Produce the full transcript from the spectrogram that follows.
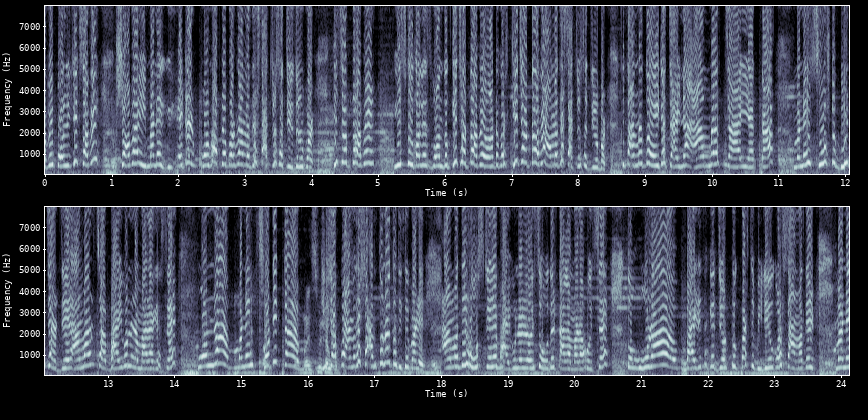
হবে পলিটিক্স হবে, সবাই মানে এটার প্রভাবটা পড়বে আমাদের ছাত্রছাত্রীদের উপর। কিছু একটা হবে স্কুল কলেজ বন্ধ, কিছু একটা হবে অটোবাস কিছু একটা হবে আমাদের ছাত্রছাত্রীর উপর। কিন্তু আমরা তো এটা চাই না, আমরা চাই একটা মানে সুষ্ঠু বিচার যে আমার ভাই বোনেরা মারা গেছে, ওনারা মানে সঠিকটা আমাদের সান্ত্বনা তো দিতে পারে। আমাদের হোস্টেলে ভাই বোনেরা রয়েছে ওদের তালা মারা হয়েছে। তো ওরা বাইরে থেকে যতটুক পারছে ভিডিও করছে আমাদের মানে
